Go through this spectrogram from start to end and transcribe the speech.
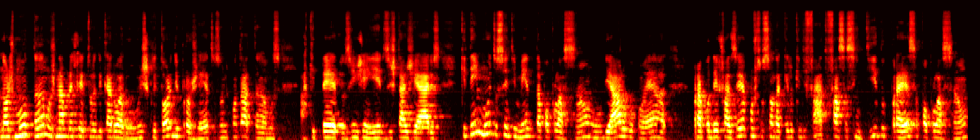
nós montamos na prefeitura de Caruaru um escritório de projetos onde contratamos arquitetos, engenheiros, estagiários que têm muito sentimento da população, um diálogo com ela para poder fazer a construção daquilo que de fato faça sentido para essa população.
